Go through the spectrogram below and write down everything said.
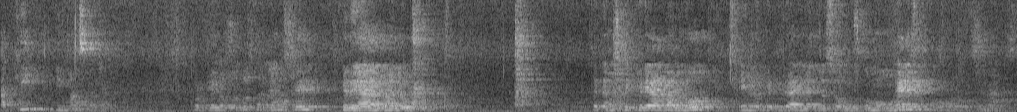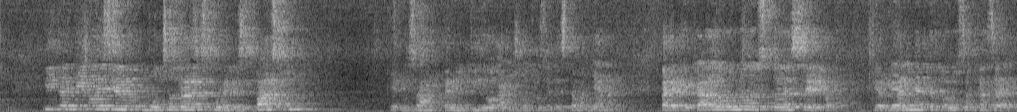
aquí y más allá. Porque nosotros tenemos que crear valor. Tenemos que crear valor en lo que realmente somos, como mujeres y como profesionales. Y termino diciendo muchas gracias por el espacio que nos han permitido a nosotros en esta mañana, para que cada uno de ustedes sepa que realmente podemos alcanzar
